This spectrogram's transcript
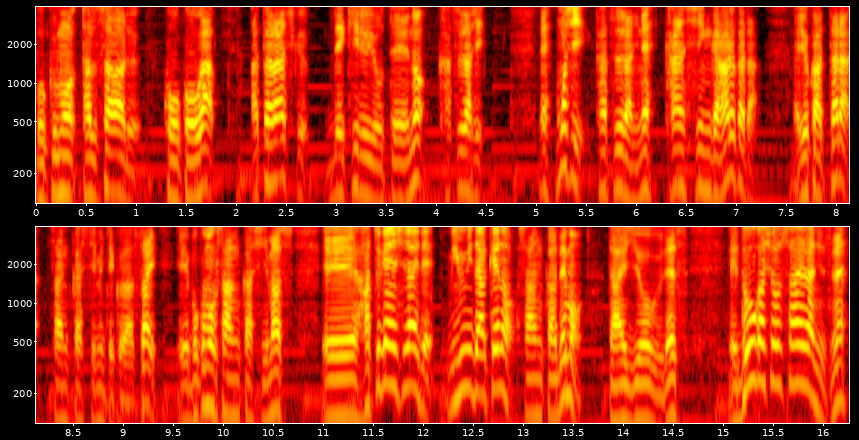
僕も携わる高校が新しくできる予定の勝浦市。ね、もし勝浦にね、関心がある方、よかったら参加してみてください。えー、僕も参加します。えー、発言しないで耳だけの参加でも大丈夫です。えー、動画詳細欄にですね、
